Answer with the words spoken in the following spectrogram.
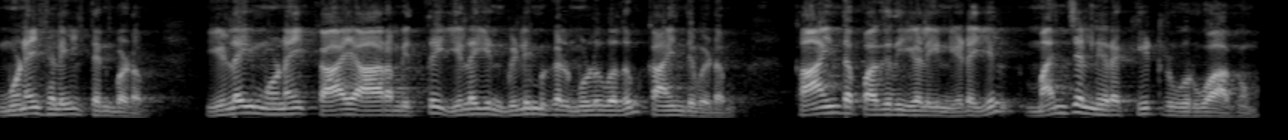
முனைகளில் தென்படும். இலை முனை காய ஆரம்பித்து இலையின் விளிம்புகள் முழுவதும் காய்ந்துவிடும். காய்ந்த பகுதிகளின் இடையில் மஞ்சள் நிற கீற்று உருவாகும்.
